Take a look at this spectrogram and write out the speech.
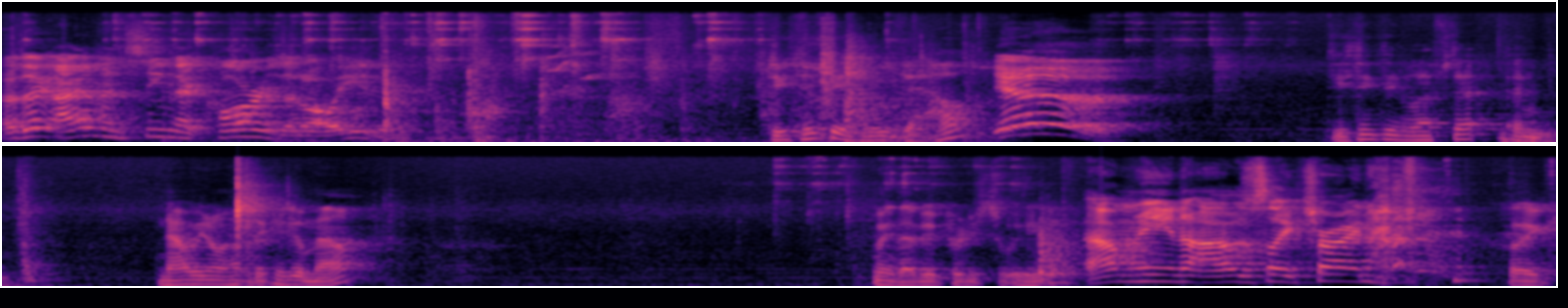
Are they? I haven't seen their cars at all either. Do you think they moved out? Yo! Do you think they left that and now we don't have to kick them out? I mean, that'd be pretty sweet. I mean, I was like trying. Like,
